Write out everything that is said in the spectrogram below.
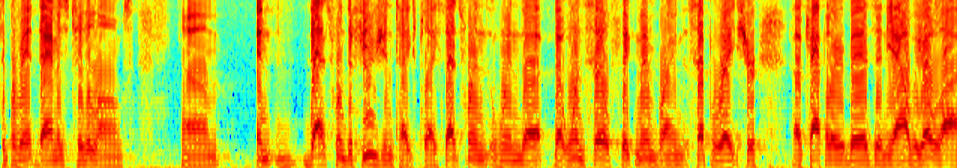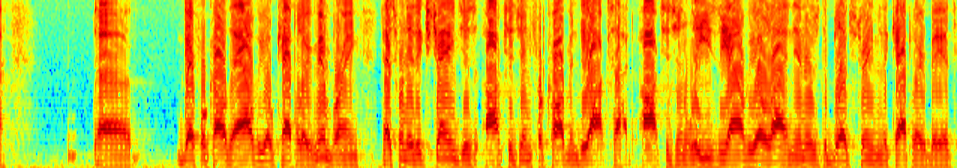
to prevent damage to the lungs. Um, and that's when diffusion takes place. That's when when the, that one cell thick membrane that separates your uh, capillary beds and the alveoli, uh, therefore called the alveocapillary membrane, that's when it exchanges oxygen for carbon dioxide. Oxygen leaves the alveoli and enters the bloodstream in the capillary beds,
